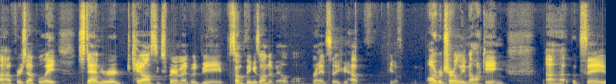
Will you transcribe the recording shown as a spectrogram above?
Uh, for example, a standard chaos experiment would be something is unavailable, right? So if you have you know arbitrarily knocking, uh, let's say,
